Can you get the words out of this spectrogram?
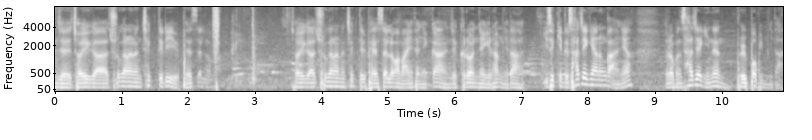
이제 저희가 출간하는 책들이 베스트셀러가 저희가 출간하는 책들이 베스트셀러가 많이 되니까 이제 그런 얘기를 합니다. 이 새끼들 사재기 하는 거 아니야? 여러분 사재기는 불법입니다.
